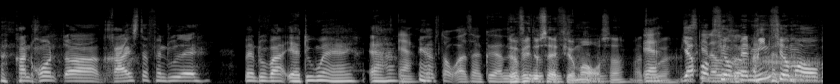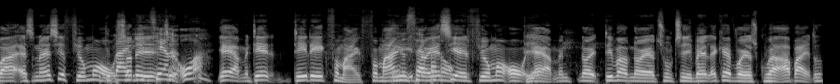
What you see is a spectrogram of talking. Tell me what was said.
rendte rundt og rejste og fandt ud af, hvem du var? Ja, du er, er her. Ja, hun står altså og gør Det var fordi, du sagde fjummer år, så. Var Ja. du, Jeg skal brugte fjum, men mine fjummerår var... Altså, når jeg siger fjummerår, Det er bare så et er det... irriterende ord. Ja, ja, men det, det er det ikke for mig. For mig, Det er når jeg siger et fjummerår, Det- ja, ja, men når, det var, når jeg tog til Malaga, hvor jeg skulle have arbejdet,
